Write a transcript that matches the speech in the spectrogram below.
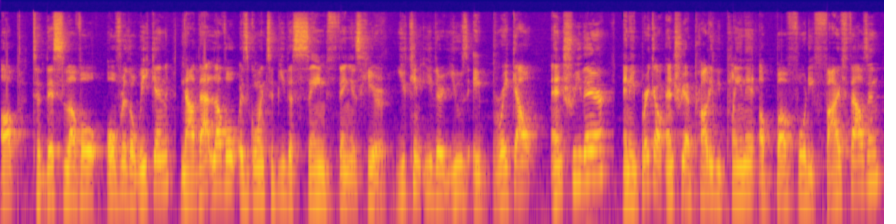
up to this level over the weekend, now that level is going to be the same thing as here. You can either use a breakout entry there and a breakout entry I'd probably be playing it above 45,000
